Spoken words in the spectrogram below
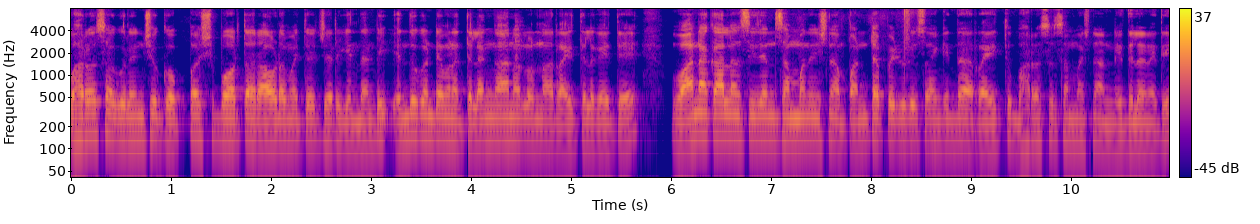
భరోసా గురించి గొప్ప శుభార్త రావడం అయితే జరిగిందండి. ఎందుకంటే మన తెలంగాణలో ఉన్న రైతులకైతే వానాకాలం సీజన్ సంబంధించిన పంట పెట్టుబడి సాయం కింద రైతు భరోసా సంబంధించిన నిధులు అనేది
